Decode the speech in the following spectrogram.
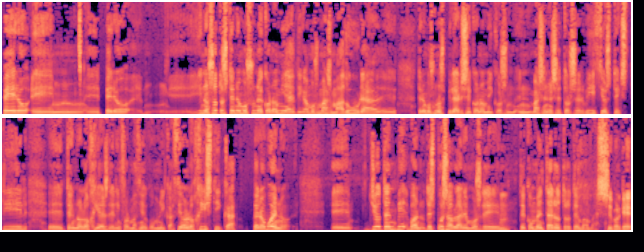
Pero, eh, eh, pero eh, y nosotros tenemos una economía, digamos, más madura, eh, tenemos unos pilares económicos en- más en el sector servicios, textil, eh, tecnologías de la información y comunicación, logística, pero bueno. Eh, yo también, bueno, después hablaremos de, de comentar otro tema más. Sí, porque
